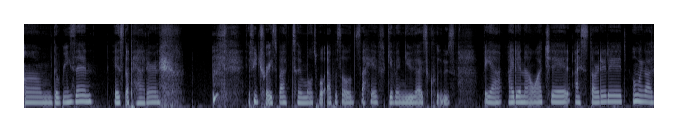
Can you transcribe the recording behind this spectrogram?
Um, the reason is the pattern. if you trace back to multiple episodes, I have given you guys clues. But yeah, I did not watch it. I started it. Oh my gosh,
